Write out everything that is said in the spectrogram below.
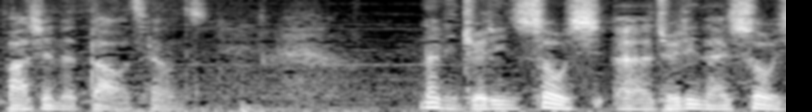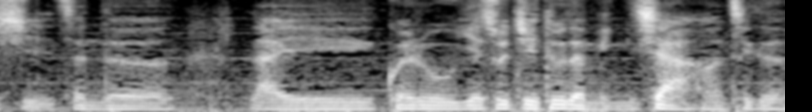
发现得到这样子。那你决定受洗，呃，决定来受洗，真的来归入耶稣基督的名下啊？这个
